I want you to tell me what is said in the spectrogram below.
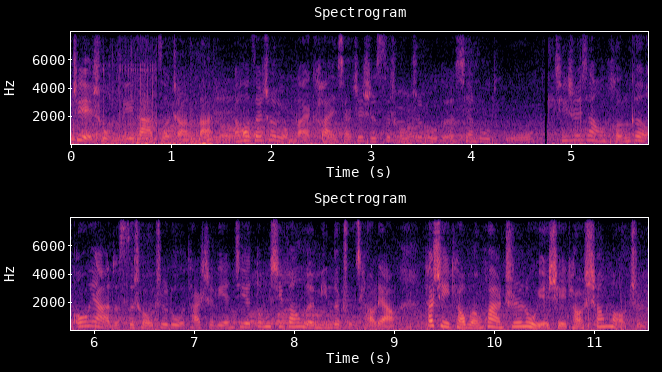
这也是我们的一大册展览。然后在这里我们来看一下，这是丝绸之路的线路图。其实像横亘欧亚的丝绸之路，它是连接东西方文明的主桥梁，它是一条文化之路，也是一条商贸之路。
